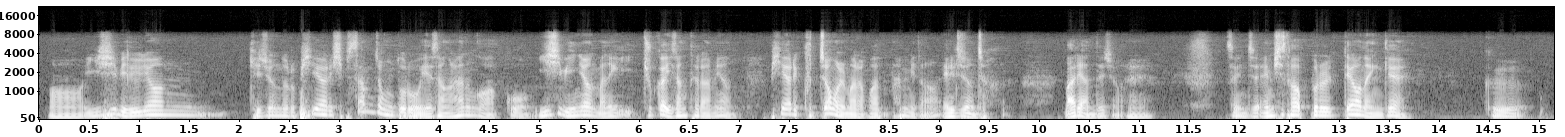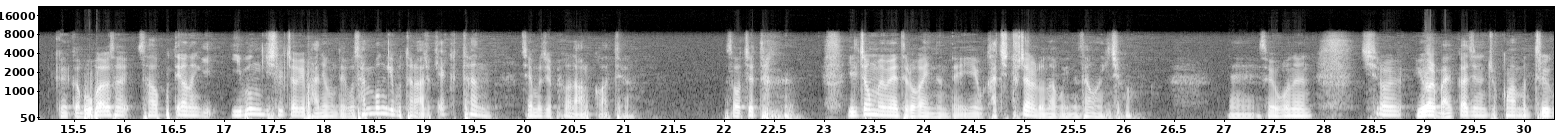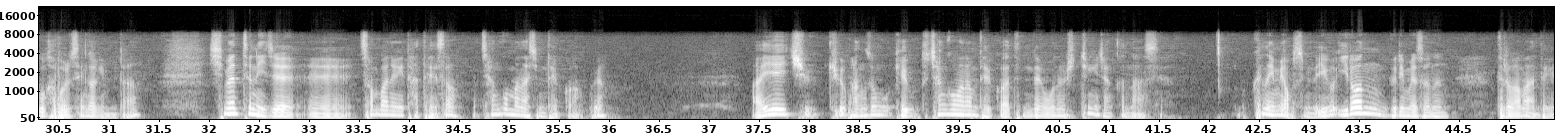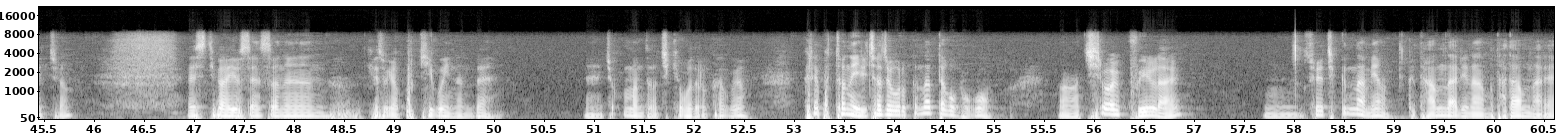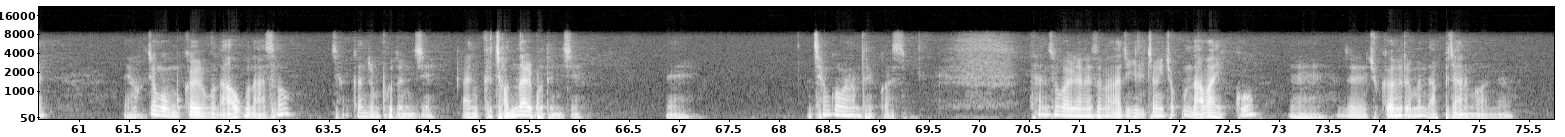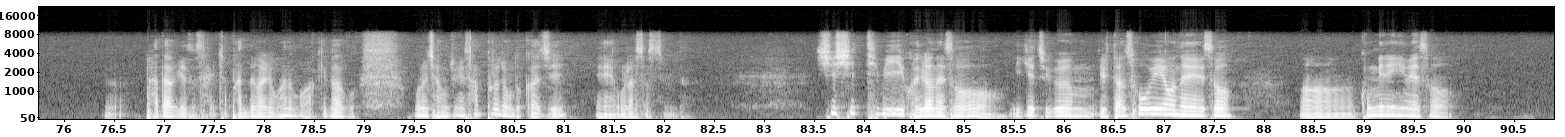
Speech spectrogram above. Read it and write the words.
어, 21년 기준으로 PR이 13 정도로 예상을 하는 것 같고 22년 만약에 이- 주가 이 상태라면 PR이 9점 얼마라고 하- 합니다. LG전자가 말이 안 되죠. 예. 그래서 이제 MC 사업부를 떼어낸 게 그 그러니까 모바일 사- 사업 뛰어난 게 2분기 실적에 반영되고 3분기부터는 아주 깨끗한 재무제표가 나올 것 같아요. 그래서 어쨌든 일정 매매에 들어가 있는데 이게 가치 투자를 논하고 있는 상황이죠. 네, 그래서 요거는 7월, 6월 말까지는 조금 한번 들고 가볼 생각입니다. 시멘트는 이제 예, 선반영이 다 돼서 참고만 하시면 될 것 같고요. IHQ 방송국 개국도 참고만 하면 될 것 같은데 오늘 슈팅이 잠깐 나왔어요. 큰 의미 없습니다. 이거 이런 그림에서는 들어가면 안 되겠죠. SD 바이오 센서는 계속 옆으로 기고 있는데 네, 조금만 더 지켜보도록 하고요. 크래프터는 1차적으로 끝났다고 보고 어, 7월 9일 날 음, 수요치 끝나면 그 다음 날이나 뭐 다다음 날에 네, 확정 공모가 이런 거 나오고 나서 잠깐 좀 보든지 아니 그 전날 보든지 네. 참고만 하면 될 것 같습니다. 탄소 관련해서는 아직 일정이 조금 남아 있고 네, 현재 주가 흐름은 나쁘지 않은 것 같네요. 그 바닥에서 살짝 반등하려고 하는 것 같기도 하고 오늘 장중에 4% 정도까지 예, 올랐었습니다. CCTV 관련해서 이게 지금 일단 소위원회에서 어, 국민의힘에서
